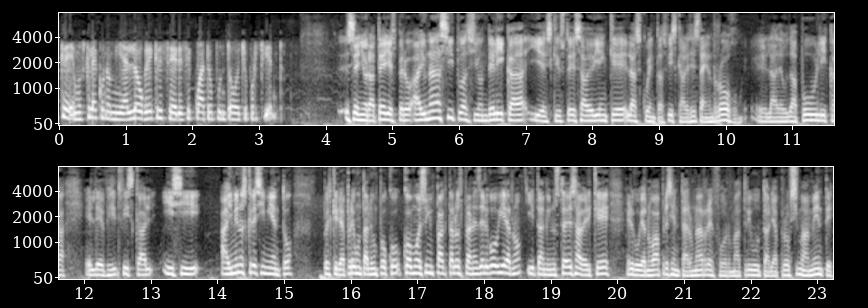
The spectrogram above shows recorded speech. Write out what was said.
creemos que la economía logre crecer ese 4.8%. Señora Telles, pero hay una situación delicada y es que usted sabe bien que las cuentas fiscales están en rojo, eh, la deuda pública, el déficit fiscal, y si hay menos crecimiento, pues quería preguntarle un poco cómo eso impacta los planes del gobierno y también ustedes saber que el gobierno va a presentar una reforma tributaria próximamente.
